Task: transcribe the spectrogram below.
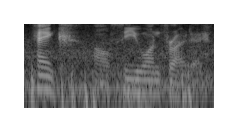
Hank, I'll see you on Friday.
